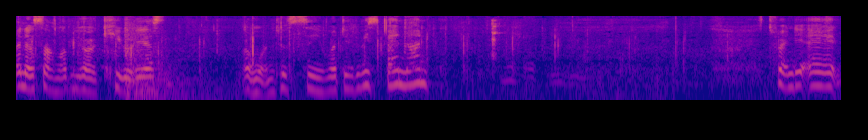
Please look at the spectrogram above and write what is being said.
I know some of you are curious. I want to see what did we spend on. 28.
